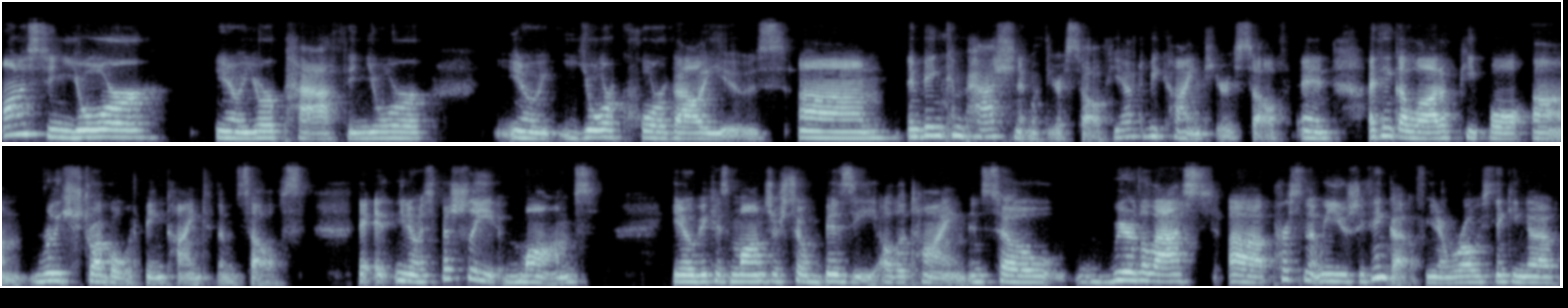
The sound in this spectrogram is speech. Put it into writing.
honest in your, you know, your path and your, you know, your core values um, and being compassionate with yourself. You have to be kind to yourself. And I think a lot of people um, really struggle with being kind to themselves. You know, especially moms you know, because moms are so busy all the time. And so we're the last uh, person that we usually think of. You know, we're always thinking of,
